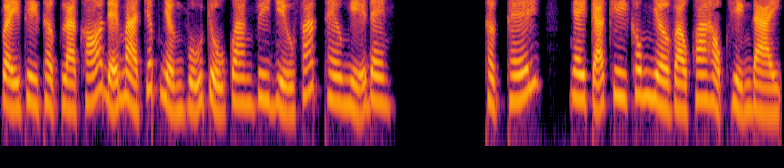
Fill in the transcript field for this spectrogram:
Vậy thì thật là khó để mà chấp nhận vũ trụ quan vi diệu pháp theo nghĩa đen. Thật thế, ngay cả khi không nhờ vào khoa học hiện đại,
